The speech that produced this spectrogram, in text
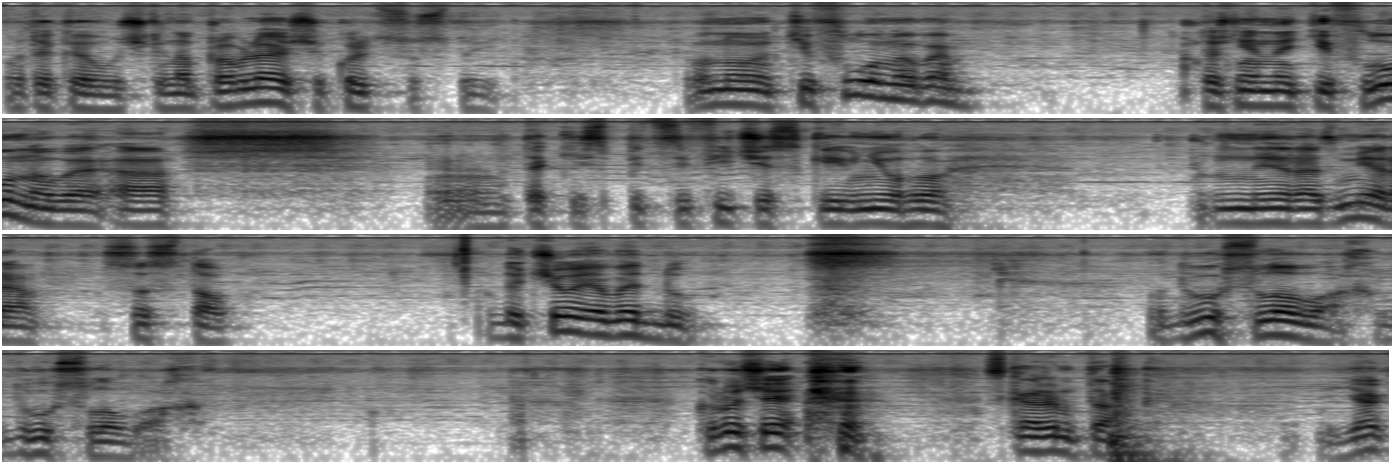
Отаке вучки, направляюче кольцо стоїть. Воно тефлонове, точніше не тефлонове, а е, такий специфічний в нього не розмір, а состав. До чого я веду? В двох словах. В двох словах. Коротше, скажімо так, як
